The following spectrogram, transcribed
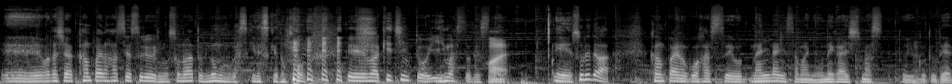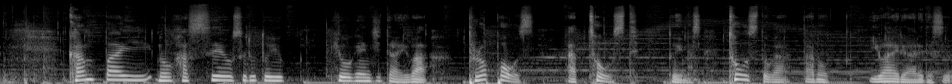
えー、私は乾杯の発生するよりもその後に飲む方が好きですけども、えーまあ、きちんと言いますとですね、はい、えー、それでは乾杯のご発声を何々様にお願いしますということで、うん、乾杯の発声をするという表現自体は propose a toast と言います。トーストがあのいわゆるあれです。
